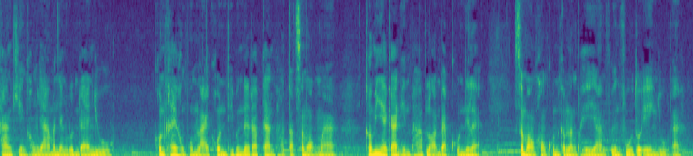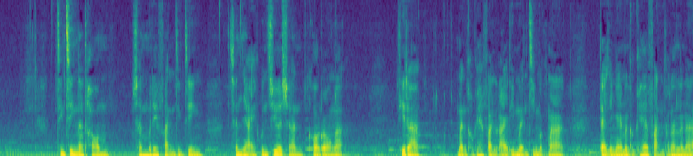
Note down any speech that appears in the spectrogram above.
ข้างเคียงของยามันยังรุนแรงอยู่ คนไข้ของผมหลายคนที่เพิ่งได้รับการผ่าตัดสมองมา ก็มีอาการเห็นภาพหลอนแบบคุณนี่แหละ สมองของคุณกำลังพยายามฟื้นฟูตัวเองอยู่นะ จริง ๆ นะทอม ฉันไม่ได้ฝันจริง ๆ ฉันอยากให้คุณเชื่อฉันขอร้องละที่รัก มันก็แค่ฝันร้ายที่เหมือนจริงมากๆ แต่ยังไงมันก็แค่ฝันเท่านั้นละนะ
